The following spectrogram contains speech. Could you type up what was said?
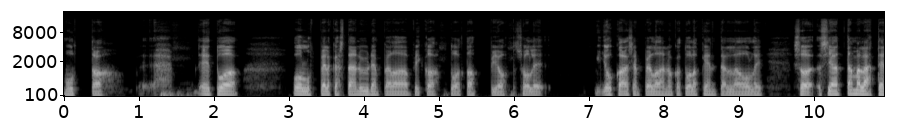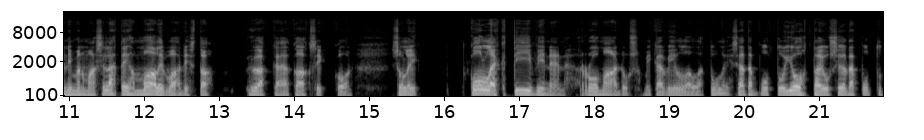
Mutta eh, ei tuo ollut pelkästään yhden pelaajan vika tuo tappio. Se oli jokaisen pelaajan, joka tuolla kentällä oli. Se, sieltä, tämä lähtee nimenomaan, se lähtee ihan maalivahdista hyökkääjä kaksikkoon. Se oli kollektiivinen romahdus, mikä Villalla tuli. Sieltä puuttuu johtajuus, sieltä puuttuu,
